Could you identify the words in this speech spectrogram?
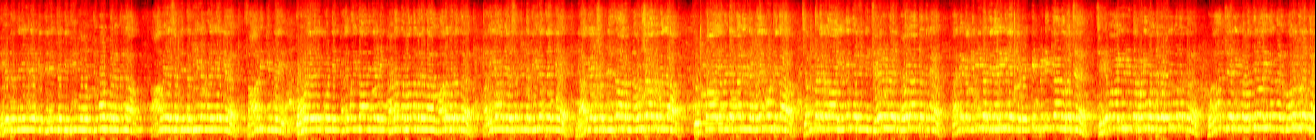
നേതൃനിരയിലേക്ക് തിരിച്ചെത്തി ദീപവും തിമോട്ടനുമെല്ലാം ആവേശത്തിന്റെ തീരങ്ങളിലേക്ക് സാധിക്കിന്റെ തോളേറെ കൊണ്ട് കളിമൈതാനി തേടി കടന്നു വന്നവരെന്നാൽ മറുപുറത്ത് കളിയാവേശത്തിന്റെ തീരത്തേക്ക് രാകേഷും നിസാറും നൌഷാദുമെല്ലാം കുപ്പായമെടുത്തണിഞ്ഞ കളിക്കൂട്ടുകാർ ചെമ്പടുകളായി ഇണിഞ്ഞൊരുങ്ങി ചേരുള്ള ഒരു പോരാട്ടത്തിന് കനക കിരീടത്തിനരികിലേക്ക് വെട്ടിപ്പിടിക്കാൻ ഉറച്ച് ചേവായൂരിന്റെ മണിമുത്തുകൾ ഒരു പുറത്ത്. വളാഞ്ചേരിയുടെ വജ്രായുധങ്ങൾ മറുപുറത്ത്.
